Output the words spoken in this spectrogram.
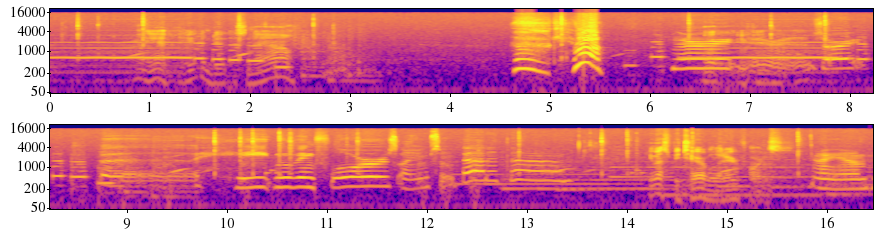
Oh yeah, you can do this now. Okay. Whoa! Oh, Alright. you can- alright, Sorry. Uh, I hate moving floors. I am so bad at them. You must be terrible at airports. I am.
